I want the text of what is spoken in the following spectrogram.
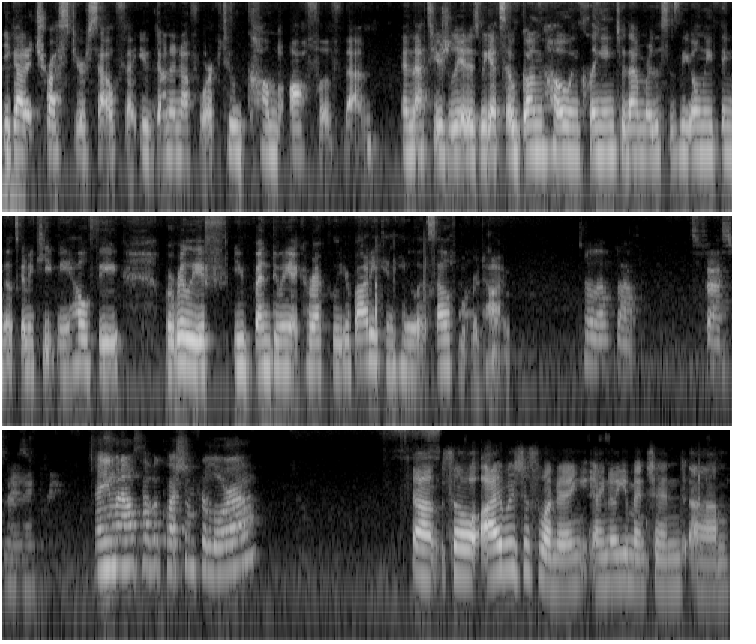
you got to trust yourself that you've done enough work to come off of them. And that's usually it. Is we get so gung ho and clinging to them, where this is the only thing that's going to keep me healthy. But really, if you've been doing it correctly, your body can heal itself over time. I love that. It's fascinating. Anyone else have a question for Laura? Um, so I was just wondering. I know you mentioned um,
